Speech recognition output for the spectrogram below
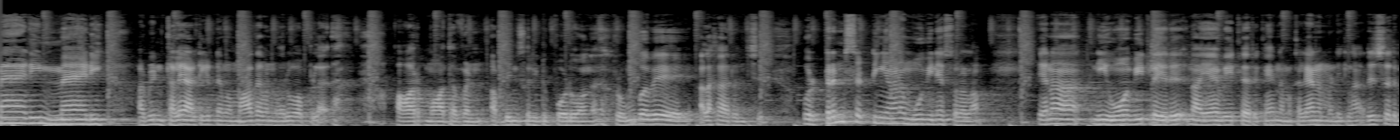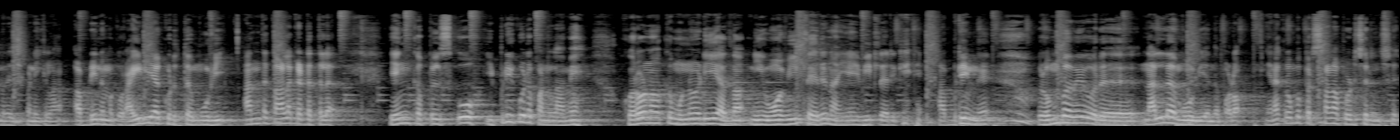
மேடி மேடி அப்படின்னு தலையாட்டிக்கிட்டு நம்ம மாதவன் வருவாப்பில். ஆர் மாதவன் அப்படின்னு சொல்லிட்டு போடுவாங்க. ரொம்பவே அழகாக இருந்துச்சு. ஒரு ட்ரெண்ட் செட்டிங்கான மூவினே சொல்லலாம். ஏன்னா நீ உன் வீட்டில் இரு நான் என் வீட்டில் இருக்கேன் நம்ம கல்யாணம் பண்ணிக்கலாம் ரிஜிஸ்டர் மேரேஜ் பண்ணிக்கலாம் அப்படின்னு நமக்கு ஒரு ஐடியா கொடுத்த மூவி அந்த காலகட்டத்தில். யங் கப்பிள்ஸ் ஓ இப்படி கூட பண்ணலாமே. கொரோனாவுக்கு முன்னாடியே அதுதான் நீ உன் வீட்டில் இரு நான் என் வீட்டில் இருக்கேன். அப்படின்னு ரொம்பவே ஒரு நல்ல மூவி அந்த படம். எனக்கு ரொம்ப பர்சனலாக பிடிச்சிருந்துச்சு.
